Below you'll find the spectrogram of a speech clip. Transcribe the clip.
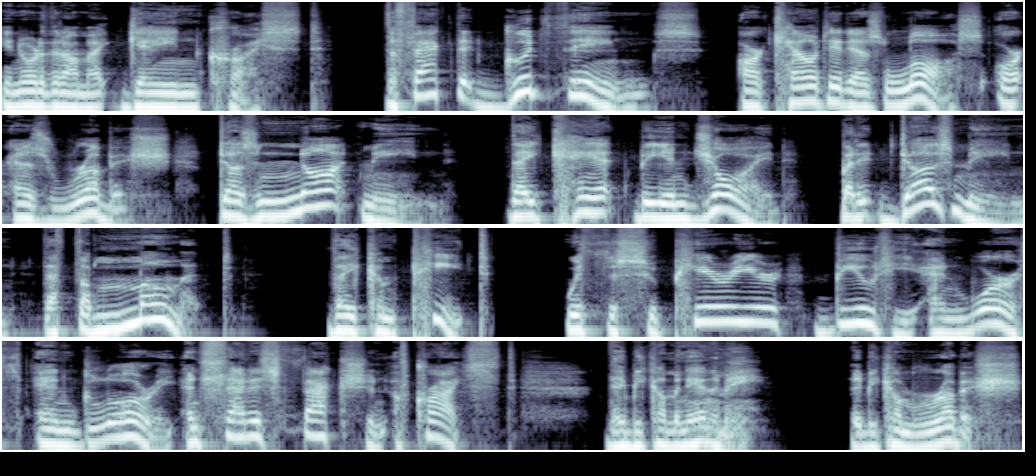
in order that I might gain Christ. The fact that good things are counted as loss or as rubbish does not mean they can't be enjoyed, but it does mean that the moment they compete with the superior beauty and worth and glory and satisfaction of Christ, they become an enemy. They become rubbish.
